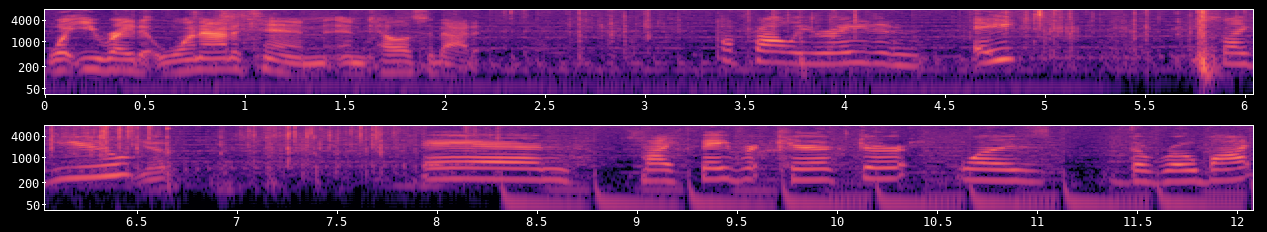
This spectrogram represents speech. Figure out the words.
what you rate it 1 out of 10 and tell us about it. I'll probably rate it an eight, just like you. Yep. And my favorite character was the robot,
